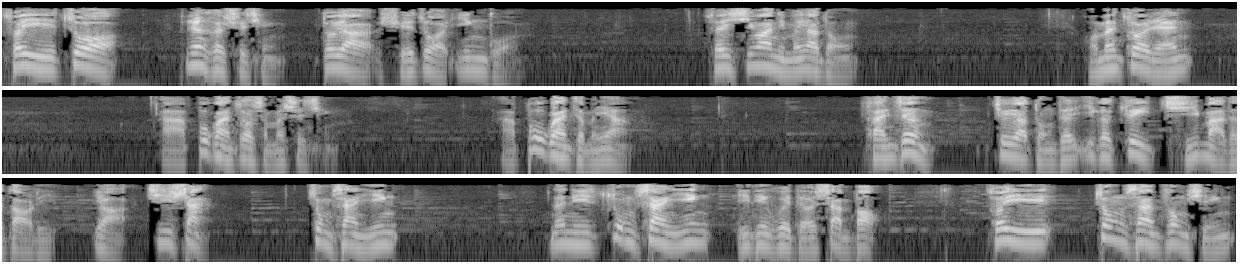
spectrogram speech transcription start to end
所以做任何事情都要学做因果。所以希望你们要懂，我们做人啊，不管做什么事情啊，不管怎么样，反正就要懂得一个最起码的道理：要积善，种善因。那你种善因，一定会得善报。所以众善奉行，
